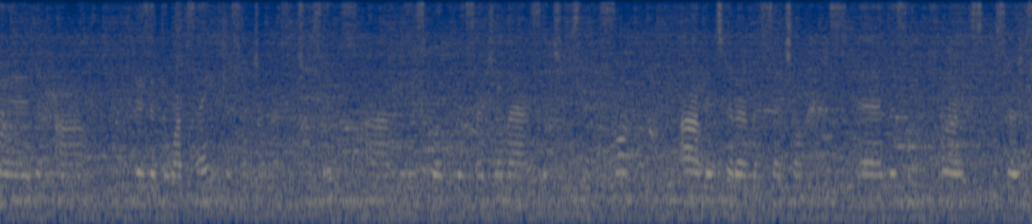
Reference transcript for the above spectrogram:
could um, visit the website, Miss Central Massachusetts, um, Facebook, Miss Central Massachusetts, um, and Twitter, Miss Central Mass. And the same for exclusives,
